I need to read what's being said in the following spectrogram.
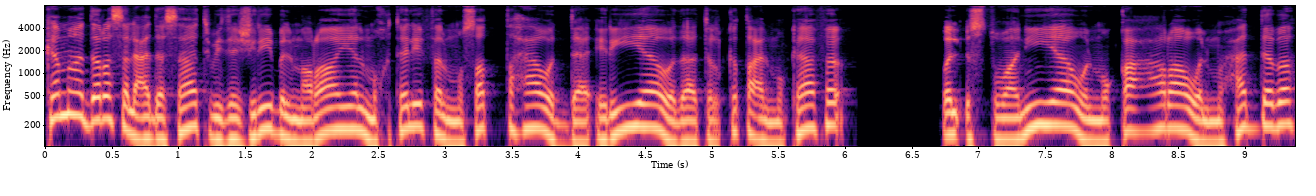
كما درس العدسات بتجريب المرايا المختلفة المسطحة والدائرية وذات القطع المكافئ والإسطوانية والمقعرة والمحدبة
